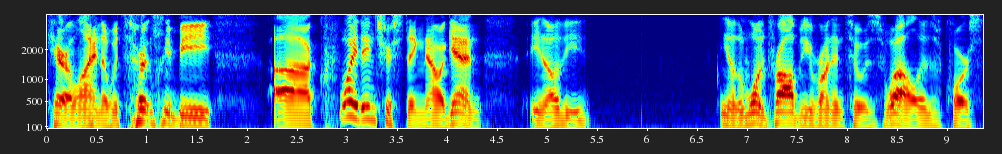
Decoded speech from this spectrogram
Carolina would certainly be uh, quite interesting. Now, again, you know the you know the one problem you run into as well is, of course,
